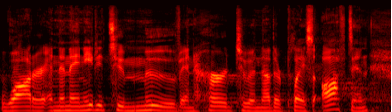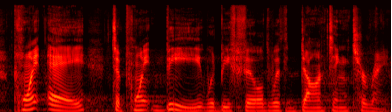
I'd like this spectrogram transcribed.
water, and then they needed to move and herd to another place, often point A to point B would be filled with daunting terrain.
